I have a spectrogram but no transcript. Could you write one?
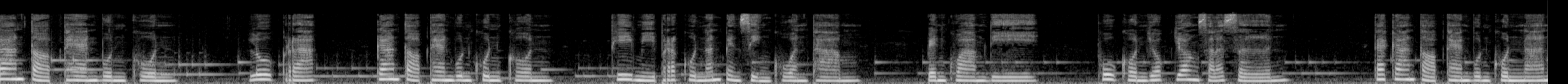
การตอบแทนบุญคุณ ลูกรัก การตอบแทนบุญคุณคนที่มีพระคุณนั้นเป็นสิ่งควรทำ เป็นความดี ผู้คนยกย่องสรรเสริญ แต่การตอบแทนบุญคุณนั้น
